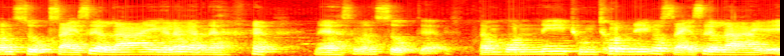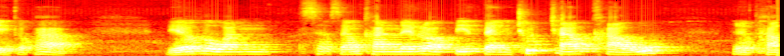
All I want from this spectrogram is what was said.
วันศุกร์ใส่เสื้อลายกันแล้วกันนะนะวันศุกร์ตำบลนี้ชุมชนนี้ก็ใส่เสื้อลายเอกภาพ เดี๋ยวก็วันสำคัญในรอบปีแต่งชุดชาวเขา เผ่า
